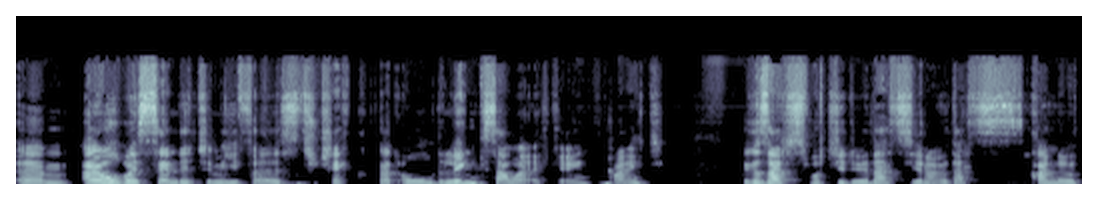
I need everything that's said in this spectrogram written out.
um, I always send it to me first to check that all the links are working, right? Because that's what you do. That's you know that's kind of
